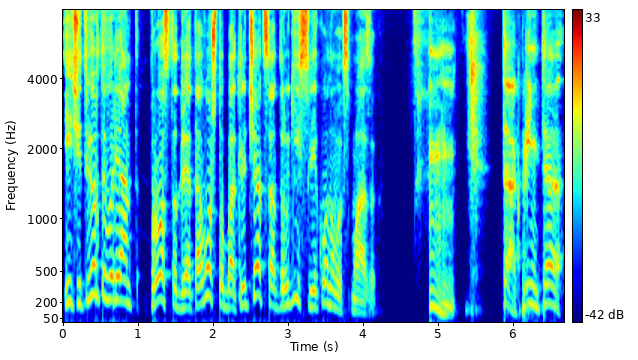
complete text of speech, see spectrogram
И четвертый вариант просто для того, чтобы отличаться от других силиконовых смазок. Так, принято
